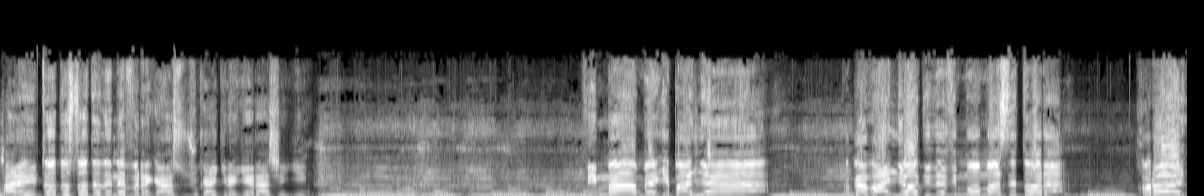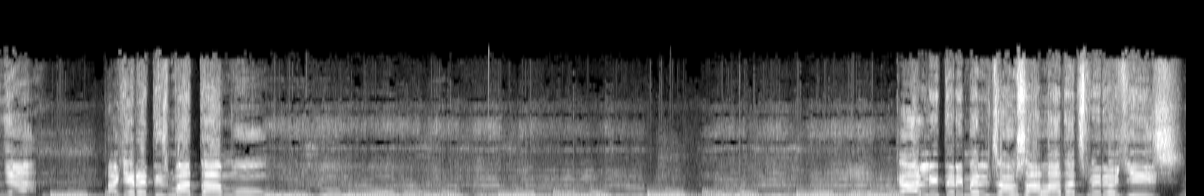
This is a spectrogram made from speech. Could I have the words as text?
Παρεμπιπτόντως τότε δεν έφερε κανένας σουτζουκάκι να κεράσει εκεί. Θυμάμαι και παλιά. Το καβαλιότι δεν θυμόμαστε τώρα. Χρόνια. Τα χαιρετίσματά μου. Καλύτερη μελιτζανοσαλάτα της περιοχής.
